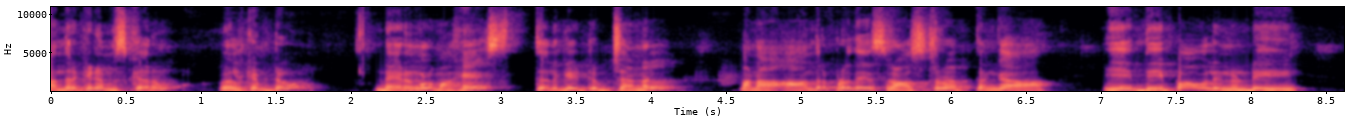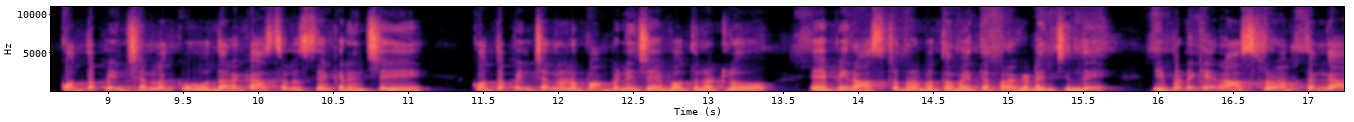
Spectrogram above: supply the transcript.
అందరికీ నమస్కారం. వెల్కమ్ టు డైరంగుల మహేష్ తెలుగు యూట్యూబ్ ఛానల్ మన ఆంధ్రప్రదేశ్ రాష్ట్ర వ్యాప్తంగా ఈ దీపావళి నుండి కొత్త పింఛన్లకు దరఖాస్తులు స్వీకరించి కొత్త పింఛన్లను పంపిణీ చేయబోతున్నట్లు ఏపీ రాష్ట్ర ప్రభుత్వం అయితే ప్రకటించింది. ఇప్పటికే రాష్ట్ర వ్యాప్తంగా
